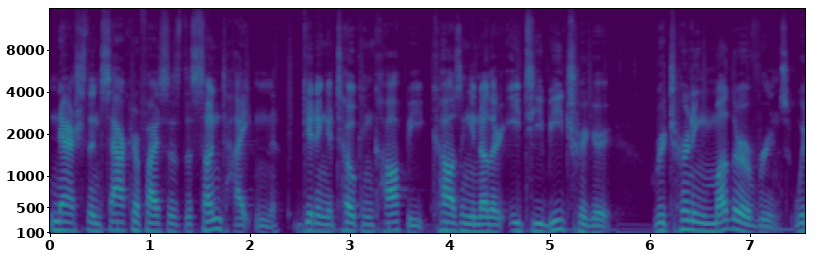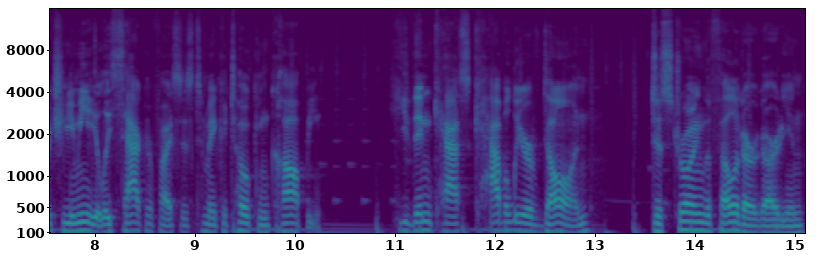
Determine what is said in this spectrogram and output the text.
Nash then sacrifices the Sun Titan, getting a token copy, causing another ETB trigger, returning Mother of Runes, which he immediately sacrifices to make a token copy. He then casts Cavalier of Dawn destroying the Felidar Guardian.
